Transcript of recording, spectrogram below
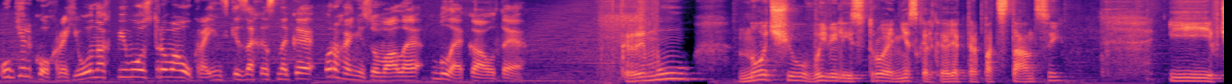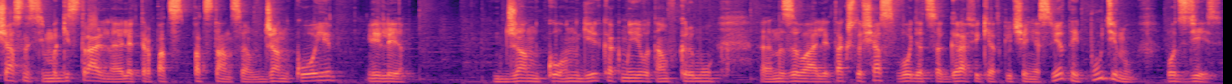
У кількох регіонах півострова українські захисники організували блекаути. В Крыму ночью вывели из строя несколько электроподстанций. И, в частности, магистральная электроподстанция в Джанкое или Джанконге, как мы его там в Крыму э, называли. Так что сейчас вводятся графики отключения света, и Путину вот здесь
